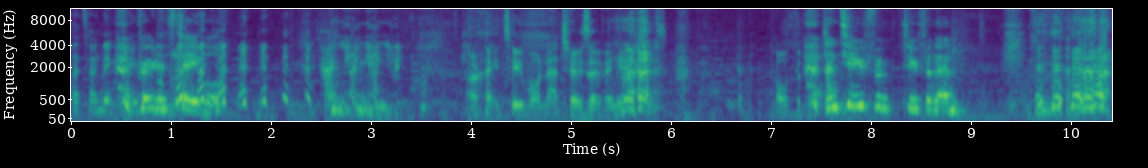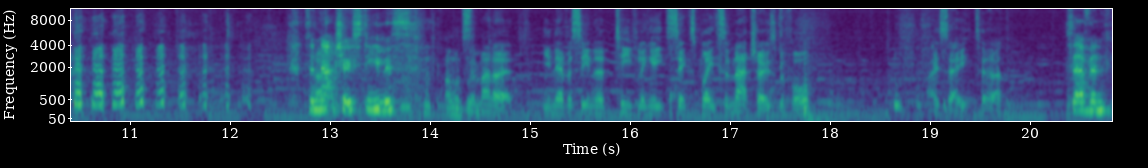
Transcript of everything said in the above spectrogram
that's her nickname. Prudence table. All right, two more nachos over here, please. Hold the butcher. and two for two for them. The um, nacho stealers. What's the Unblinking. matter? You never seen a tiefling eat six plates of nachos before? I say to her. Seven.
